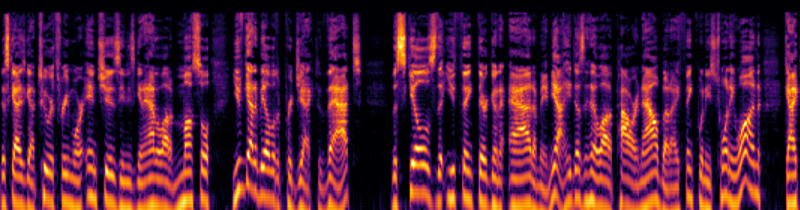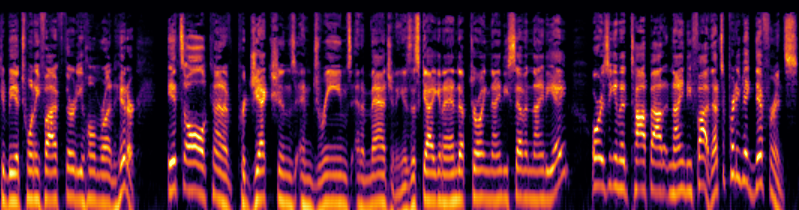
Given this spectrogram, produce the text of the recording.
this guy's got two or three more inches and he's going to add a lot of muscle. You've got to be able to project that. the skills that you think they're going to add. I mean, yeah, he doesn't hit a lot of power now, but I think when he's 21, guy could be a 25, 30 home run hitter. It's all kind of projections and dreams and imagining. Is this guy going to end up throwing 97, 98, or is he going to top out at 95? That's a pretty big difference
